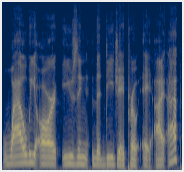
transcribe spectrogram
while we are using the djay Pro AI app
